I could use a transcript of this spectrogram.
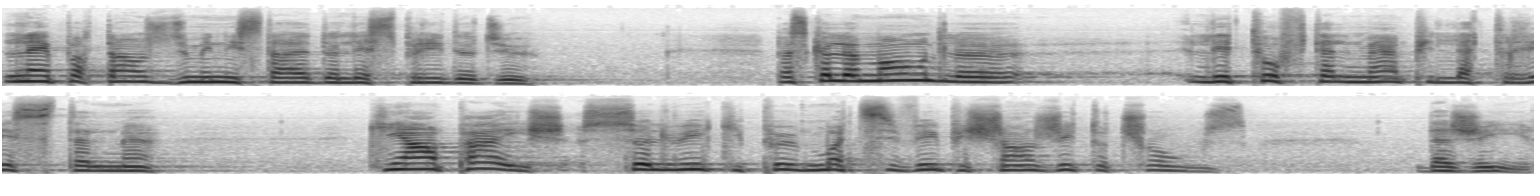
l'importance du ministère de l'Esprit de Dieu. Parce que le monde l'étouffe tellement, puis l'attriste tellement, qui empêche celui qui peut motiver puis changer toute chose d'agir.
